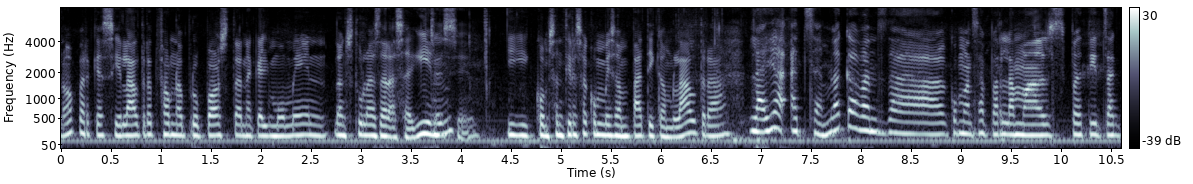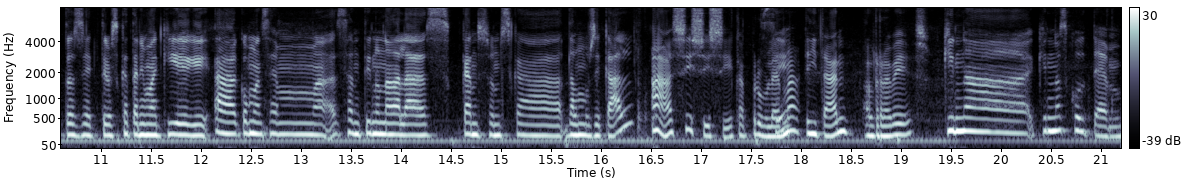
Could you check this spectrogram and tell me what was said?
no? Perquè si l'altre et fa una proposta en aquell moment, doncs tu l'has d'anar seguint Sí, sí. i com sentir-se com més empàtic amb l'altre. Laia, et sembla que abans de començar a parlar amb els petits actors i actrius que tenim aquí, eh, comencem eh, sentint una de les cançons que, del musical? Ah, sí, sí, sí, cap problema. I tant, al revés. Quina, quina escoltem,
